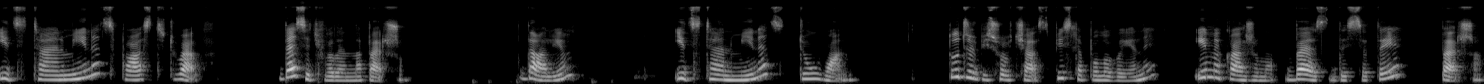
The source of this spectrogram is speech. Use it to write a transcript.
It's 10 minutes past 12. 10 хвилин на першу. Далі. It's 10 minutes to 1. Тут же пішов час після половини, і ми кажемо без 10 перша.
